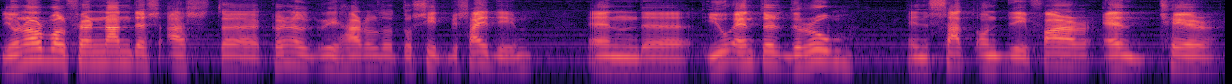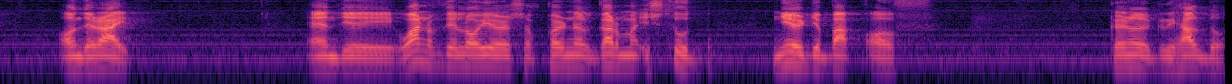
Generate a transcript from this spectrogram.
the Honorable Fernandez asked uh, Colonel Grijaldo to sit beside him, and uh, you entered the room and sat on the far end chair on the right. And the, one of the lawyers of Colonel Garma stood near the back of Colonel Grijaldo.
